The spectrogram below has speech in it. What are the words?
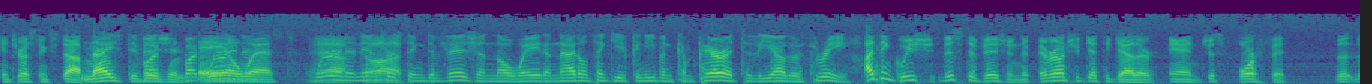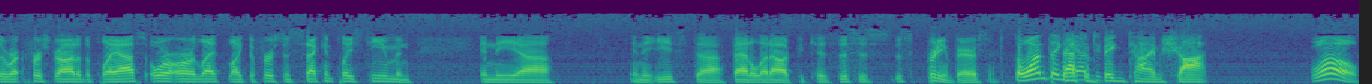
Interesting stuff. Nice division, But we're AL West. We're Yeah, in an God. interesting division, though, Wade, and I don't think you can even compare it to the other three. I think we sh- this division, everyone should get together and just forfeit the, the first round of the playoffs, or or let like the first and second place team in in the uh, in the East uh, battle it out because this is this is pretty embarrassing. The one thing That's a to- big time shot. Whoa!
